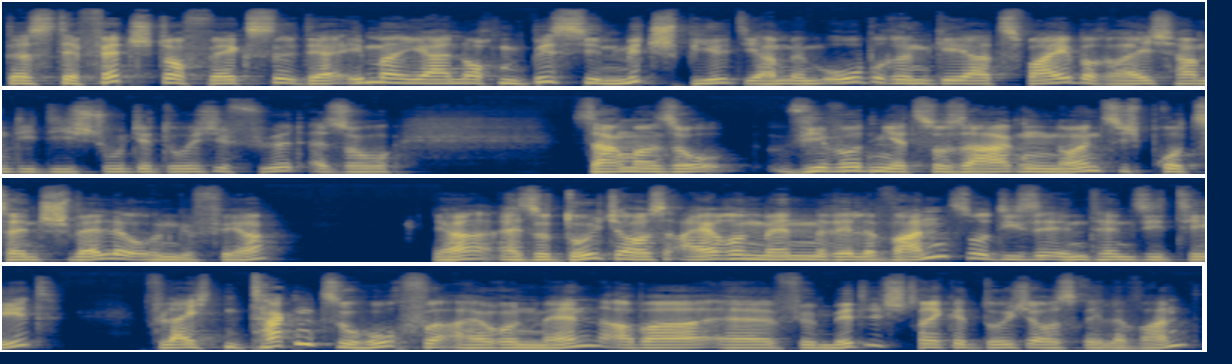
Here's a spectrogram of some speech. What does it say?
dass der Fettstoffwechsel, der immer ja noch ein bisschen mitspielt, die haben im oberen GA2-Bereich, haben die die Studie durchgeführt, also sagen wir mal so, wir würden jetzt so sagen 90 Prozent Schwelle ungefähr. Ja, also durchaus Ironman relevant, so diese Intensität. Vielleicht ein Tacken zu hoch für Ironman, aber äh, für Mittelstrecke durchaus relevant.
